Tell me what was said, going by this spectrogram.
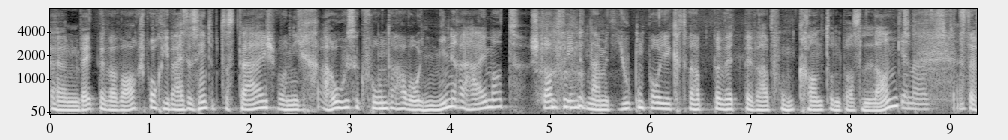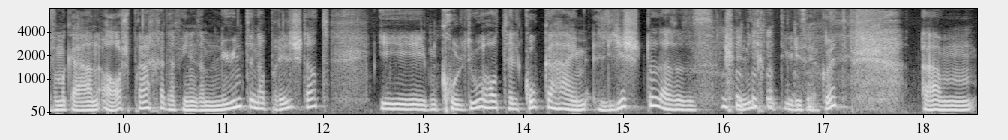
einen Wettbewerb angesprochen. Ich weiß es nicht, ob das der ist, den ich auch herausgefunden habe, der in meiner Heimat stattfindet, nämlich der Jugendprojektwettbewerb vom Kanton Basel-Land. Genau, das, das dürfen wir gerne ansprechen. Der findet am 9. April statt im Kulturhotel Guggenheim Liestel. Also das kenne ich natürlich sehr gut. Ähm,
